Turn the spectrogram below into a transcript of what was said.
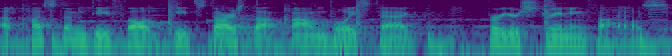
a custom default BeatStars.com voice tag for your streaming files.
